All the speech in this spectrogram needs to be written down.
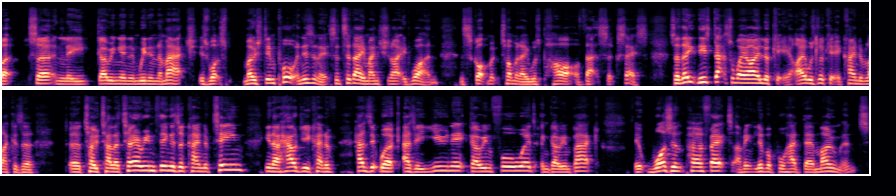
but certainly going in and winning a match is what's most important, isn't it? So today, Manchester United won, and Scott McTominay was part of that success. So they, these, that's the way I look at it. I always look at it kind of like as a, a totalitarian thing, as a kind of team. You know, how do you kind of how does it work as a unit going forward and going back? It wasn't perfect. I think Liverpool had their moments,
